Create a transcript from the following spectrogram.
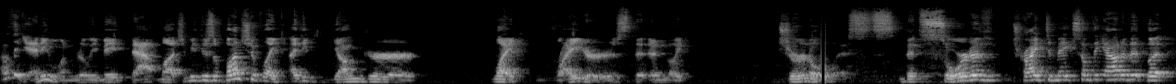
I don't think anyone really made that much. I mean, there's a bunch of like, I think younger, like, writers that, and like, journalists that sort of tried to make something out of it, but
